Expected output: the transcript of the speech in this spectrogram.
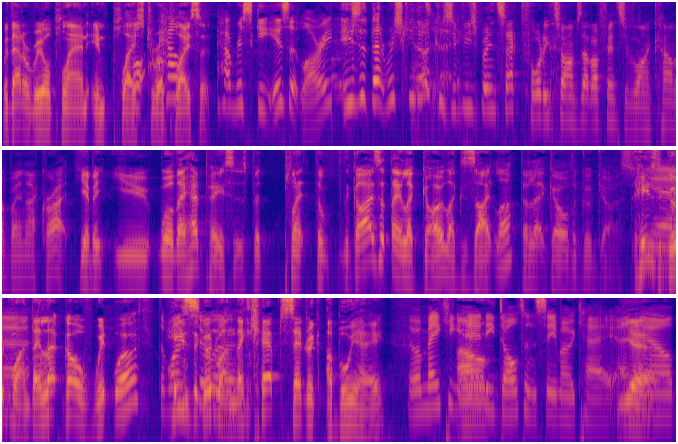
without a real plan in place Well, to replace how, it? How risky is it, Laurie? Is it that risky though? Because if he's been sacked forty times, that offensive line can't have been that great. Yeah, but you, well, they had pieces, but pl- the, the guys that they let go, like Zeitler, They let go all the good guys. he's the good one. They let go of Whitworth. The he's the good were- one. They kept Cedric Ogbuehi. They were making Um, Andy Dalton seem okay, and yeah. now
